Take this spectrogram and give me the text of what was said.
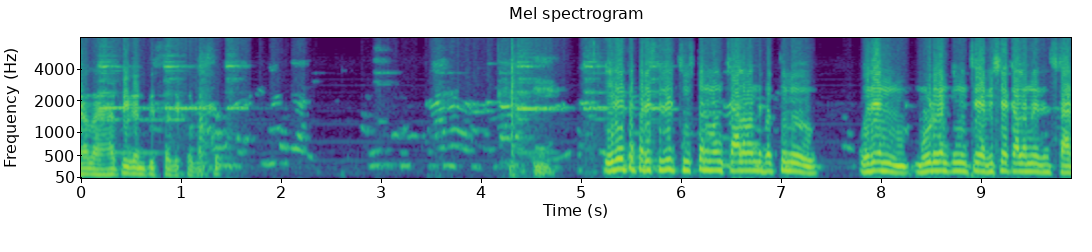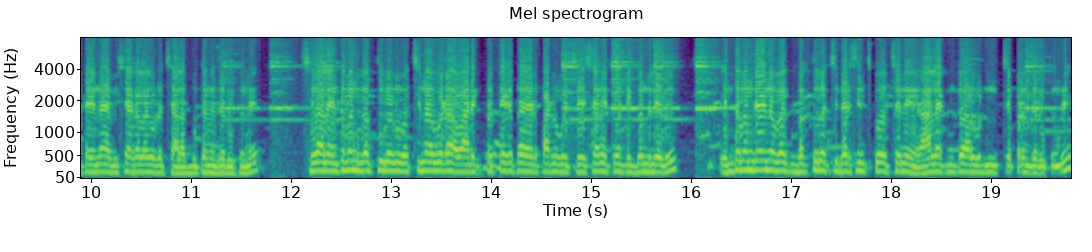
చాలా హ్యాపీగా అనిపిస్తుంది ఇక్కడ. ఏదైతే పరిస్థితి చూస్తే మనం చాలా మంది భక్తులు ఉదయం మూడు గంటల నుంచి అభిషేకాలు అనేది స్టార్ట్ అయినాయి అభిషేకాలు కూడా చాలా అద్భుతంగా జరుగుతున్నాయి. శివాలయం ఎంతమంది భక్తులు వచ్చినా కూడా వారికి ప్రత్యేకత ఏర్పాట్లు కూడా చేశాము ఎటువంటి ఇబ్బంది లేదు. ఎంతమంది అయినా భక్- భక్తులు వచ్చి దర్శించుకోవచ్చని ఆలయ కమిటీ వారు కూడా చెప్పడం జరుగుతుంది.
